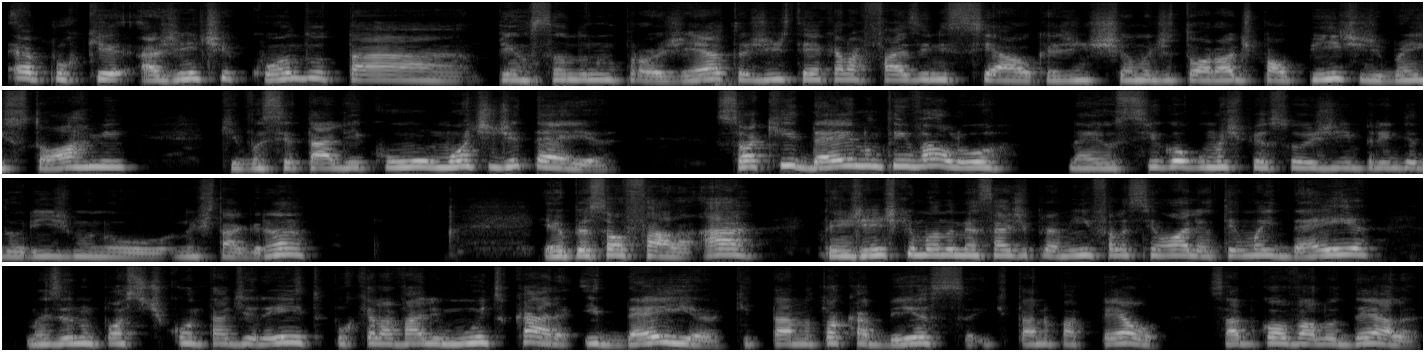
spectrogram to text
É porque a gente, quando está pensando num projeto, a gente tem aquela fase inicial que a gente chama de toró de palpite, de brainstorming, que você está ali com um monte de ideia. Só que ideia não tem valor. Né? Eu sigo algumas pessoas de empreendedorismo no, no Instagram, e aí o pessoal fala: ah, tem gente que manda mensagem para mim e fala assim: olha, eu tenho uma ideia, mas eu não posso te contar direito porque ela vale muito. Cara, ideia que está na tua cabeça e que está no papel, sabe qual é o valor dela?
